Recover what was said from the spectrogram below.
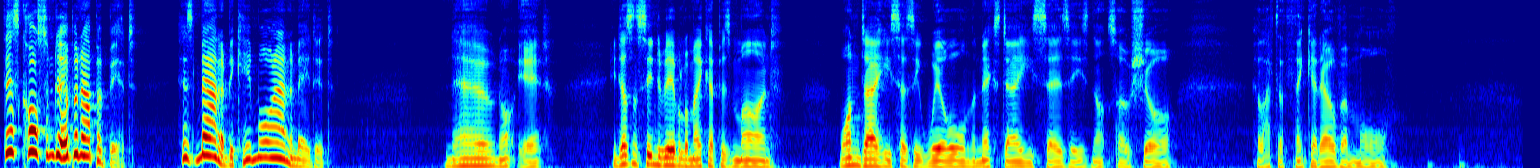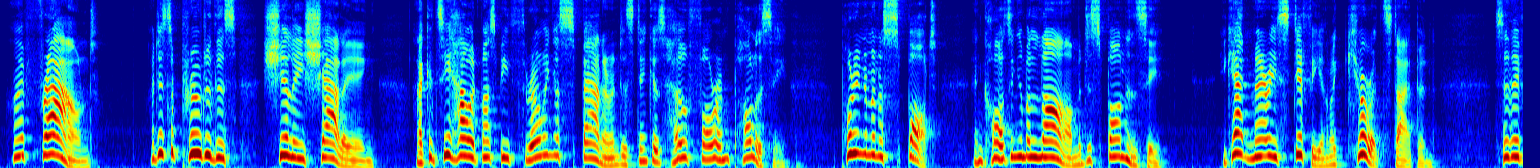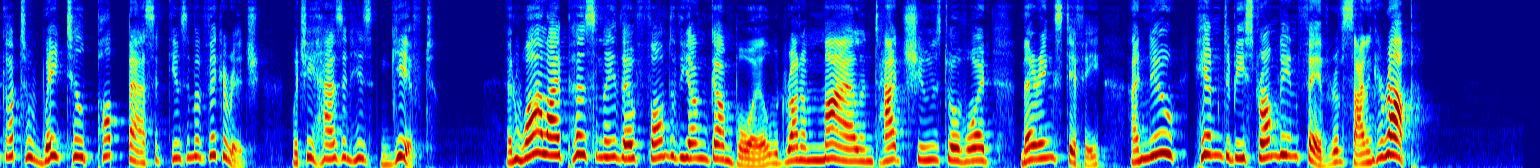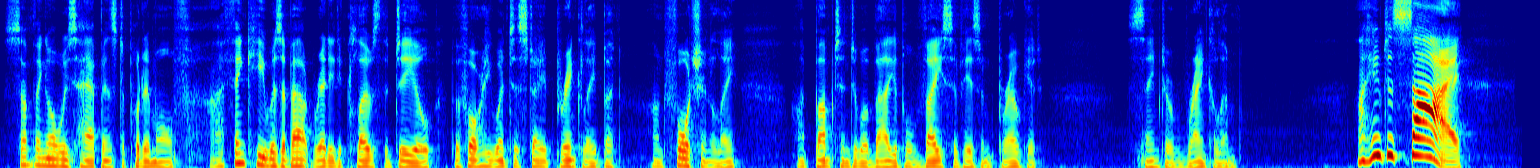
This caused him to open up a bit. His manner became more animated. No, not yet. He doesn't seem to be able to make up his mind. One day he says he will, and the next day he says he's not so sure. He'll have to think it over more. I frowned. I disapproved of this shilly shallying. I could see how it must be throwing a spanner into Stinker's whole foreign policy, putting him in a spot and causing him alarm and despondency. He can't marry Stiffy on a curate stipend, so they've got to wait till Pop Bassett gives him a vicarage, which he has in his gift. And while I personally, though fond of the young Gumboil, would run a mile in tight shoes to avoid marrying Stiffy, I knew him to be strongly in favour of signing her up. Something always happens to put him off. I think he was about ready to close the deal before he went to stay at Brinkley, but unfortunately, I bumped into a valuable vase of his and broke it. Seemed to rankle him. I heaved a sigh.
